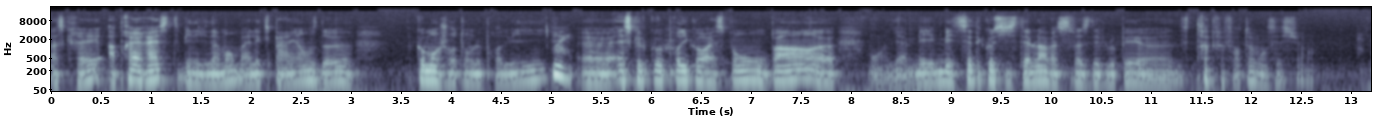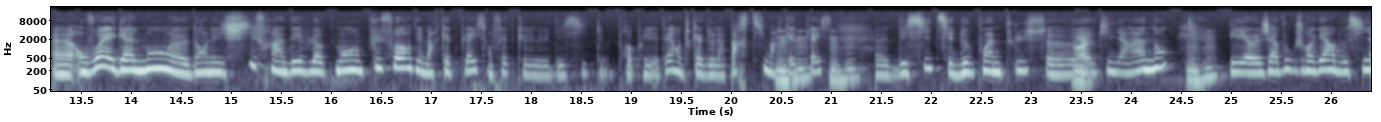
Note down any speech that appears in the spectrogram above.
à se créer. Après reste bien évidemment bah, l'expérience de comment je retourne le produit, euh, est-ce que le produit correspond ou pas. Euh, bon, y a, mais, mais, cet écosystème-là va, va, se développer très très fortement, c'est sûr. Euh, on voit également euh, dans les chiffres un développement plus fort des marketplaces en fait que des sites propriétaires, en tout cas de la partie mhm, marketplace. Mhm. Euh, des sites, c'est deux points de plus qu'il y a un an. Mhm. Et j'avoue que je regarde aussi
